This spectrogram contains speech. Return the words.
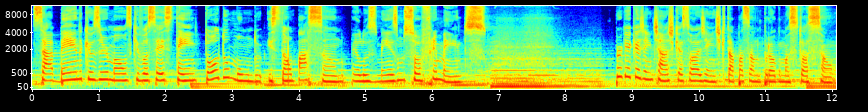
sabendo que os irmãos que vocês têm todo mundo estão passando pelos mesmos sofrimentos. Por que, que a gente acha que é só a gente que está passando por alguma situação?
